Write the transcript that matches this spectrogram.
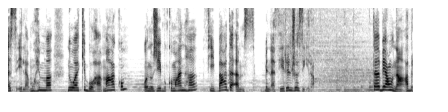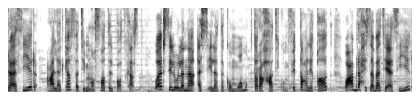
أسئلة مهمة نواكبها معكم ونجيبكم عنها في بعد أمس من أثير الجزيرة. تابعونا عبر أثير على كافة منصات البودكاست. وأرسلوا لنا أسئلتكم ومقترحاتكم في التعليقات وعبر حسابات أثير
